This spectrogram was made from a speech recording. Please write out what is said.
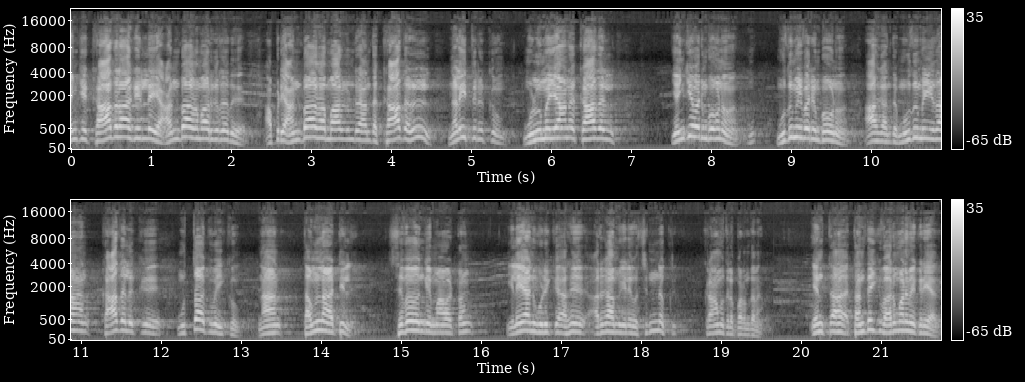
அங்கே காதலாக இல்லை அன்பாக மாறுகிறது. அப்படி அன்பாக மாறுகின்ற அந்த காதல் நிலைத்திருக்கும். முழுமையான காதல் எங்கே வரும் போகணும்? மு- முதுமை வரும் போகணும். ஆக அந்த முதுமை தான் காதலுக்கு முத்தாக்கு வைக்கும். நான் தமிழ்நாட்டில் சிவகங்கை மாவட்டம் இளையான்குடிக்கு அரு அருகாமையில் ஒரு சின்ன கிராமத்தில் பிறந்தவன். என் த தந்தைக்கு வருமானமே கிடையாது.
